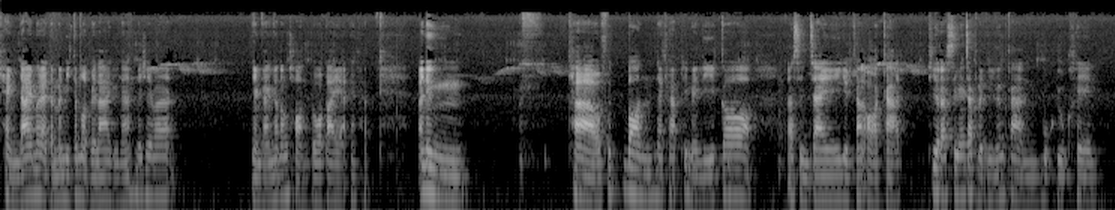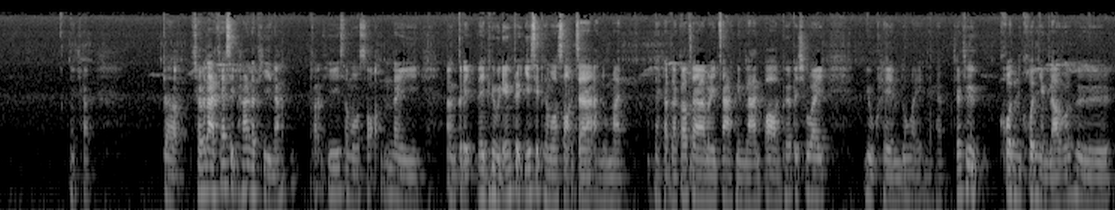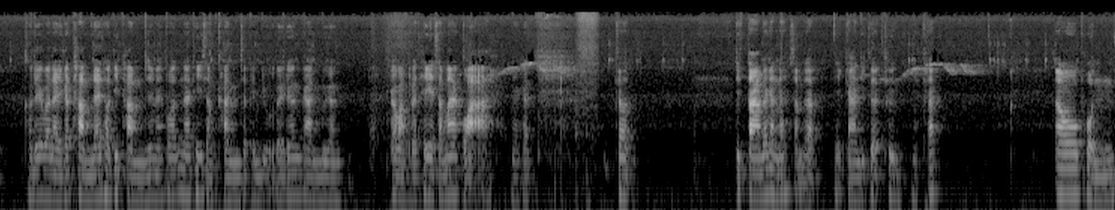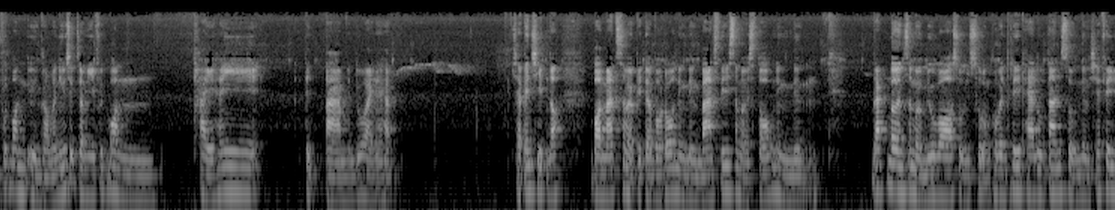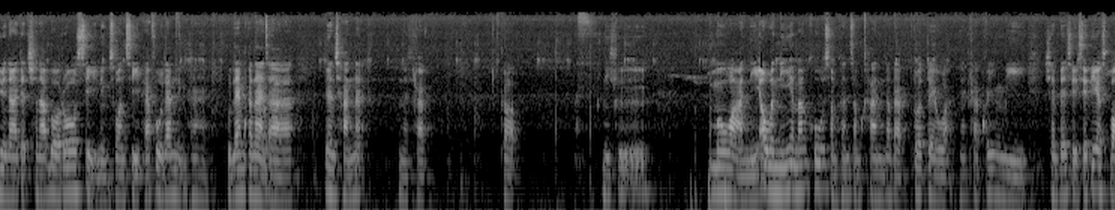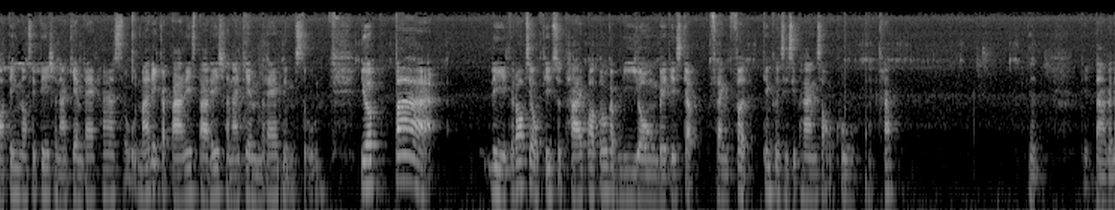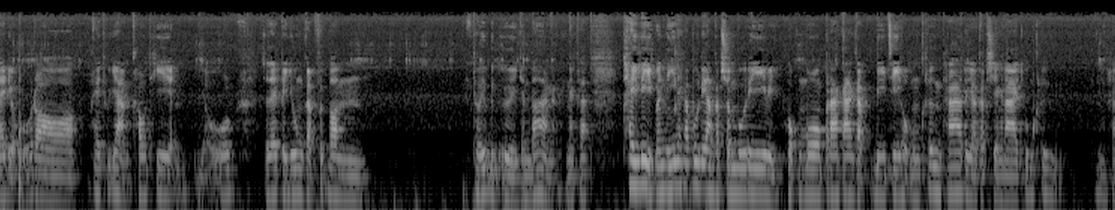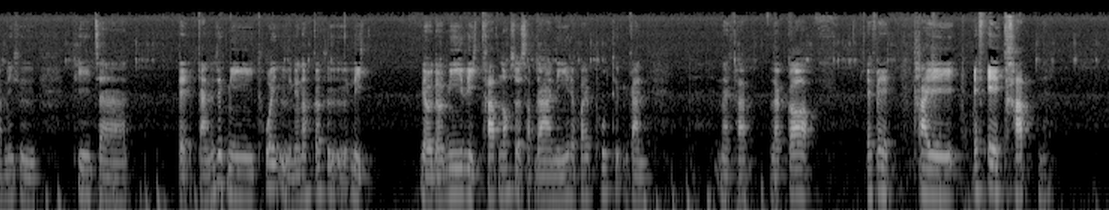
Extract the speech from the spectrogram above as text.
แข่งได้เมื่อไหร่แต่มันมีกำหนดเวลาอยู่นะ ไม่ใช่ว่า อย่างนั้นก็ต้องถอนตัวไปอะนะครับ อันหนึ่งข่าวฟุตบอลนะครับพรีเมียร์ลีกก็ตัดสินใจหยุดการออกอากาศ ที่รัสเซียจากประเด็นเรื่องการบุกยูเครนนะครับก็ใช้เวลาแค่ 15 นาทีนะก่อนที่สโมสรในอังกฤษในพรีเมียร์ลีกอังกฤษ 20 สโมสรจะอนุมัติ นะครับแล้วก็จะบริจาค 1 ล้านปอนด์เพื่อไปช่วยยูเครนด้วยนะครับ ก็คือคนคนอย่างเราก็คือเขาเรียกว่าอะไรก็ทำได้เท่าที่ทำใช่ไหมเพราะหน้าที่สำคัญจะเป็นอยู่ในเรื่องการเมืองระหว่างประเทศซะมากกว่านะครับก็ติดตามแล้วกันนะสำหรับเหตุการณ์ที่เกิดขึ้นนะครับ เอาผลฟุตบอลอื่นก่อนวันนี้รู้สึกจะมีฟุตบอลไทยให้ติดตามกันด้วยนะครับแชมเปี้ยนชิพเนาะ บอร์นมัธเสมอปีเตอร์โบโรหนึ่งหนึ่งบริสตอลซิตี้เสมอสโต๊กหนึ่งหนึ่งแบล็กเบิร์นเสมอมิลล์วอลล์ศูนย์ศูนย์โคเวนทรีแพ้ลูตันศูนย์หนึ่งเชฟฟิลด์ยูไนเต็ดชนะโบโรสี่หนึ่งสวอนซีแพ้ฟูแล่มหนึ่งห้าฟูแล่มก็น่าจะเลื่อนชั้นน่ะนะครับ ก็นี่คือเมื่อวานนี้ เอาวันนี้บ้างคู่สำคัญสำคัญแบบรวดเร็วนะครับ ก็ยังมีแชมเปี้ยนส์ซิตี้กับสปอร์ติ้งเนาะซิตี้ชนะเกมแรก 5-0 มาดริดกับปารีสปารีสชนะเกมแรก 1-0ยูโรป้า ลีกรอบ 16 ทีมสุดท้าย ปอโตกับลียง เบติสกับแฟรงเฟิร์ตเที่ยงคืน 45 2 คู่นะครับ ติดตามกันได้เดี๋ยวรอให้ทุกอย่างเข้าที่เดี๋ยวจะได้ไปยุ่งกับฟุตบอลทวีปอื่นๆกันบ้างนะครับ ไทยลีกวันนี้นะครับบุรีรัมย์กับชลบุรี6โมงปราการกับ BG 6โมงครึ่งท่าเรือกับเชียงรายทุ่มครึ่งนะครับนี่คือที่จะเตะกันรู้สึกมีถ้วยอื่นเนี่ยเนาะก็คือลีก เดี๋ยวเดี๋ยวมีลีกครับเนาะส่วนสัปดาห์นี้เดี๋ยวค่อยพูดถึงกันนะครับ แล้วก็ FA ไทย FA ครับนะ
